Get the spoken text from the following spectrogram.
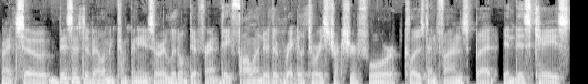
Right. So business development companies are a little different. They fall under the regulatory structure for closed end funds, but in this case,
